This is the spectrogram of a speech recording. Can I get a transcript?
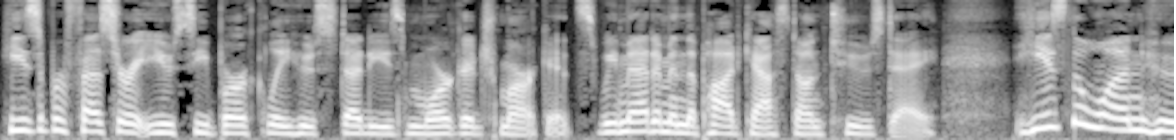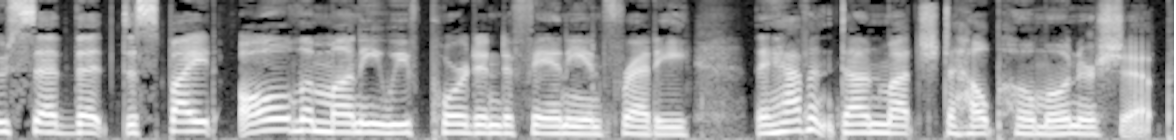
He's a professor at UC Berkeley who studies mortgage markets. We met him in the podcast on Tuesday. He's the one who said that despite all the money we've poured into Fannie and Freddie, they haven't done much to help home ownership.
